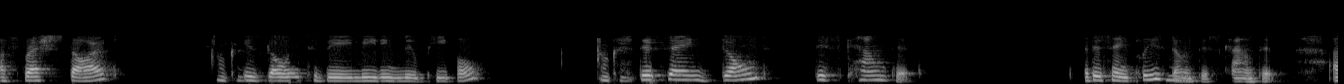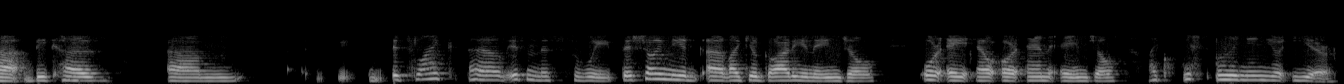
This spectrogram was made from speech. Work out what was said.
a fresh start. Okay. Is going to be meeting new people. okay. They're saying don't discount it. They're saying please don't discount it uh, because um, it's like uh, isn't this sweet? They're showing me uh, like your guardian angel or a or an angel like whispering in your ear,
